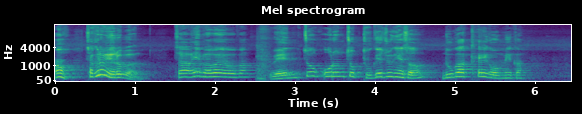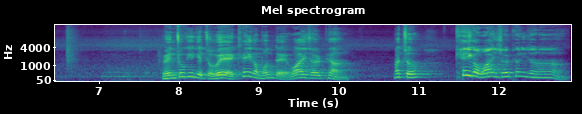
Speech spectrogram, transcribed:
어 자 그럼 여러분 자얘 봐봐요 봐봐 왼쪽 오른쪽 두 개 중에서 누가 K가 옵니까? 왼쪽이겠죠. 왜? K가 뭔데? Y 절편. 맞죠? K가 Y 절편이잖아.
